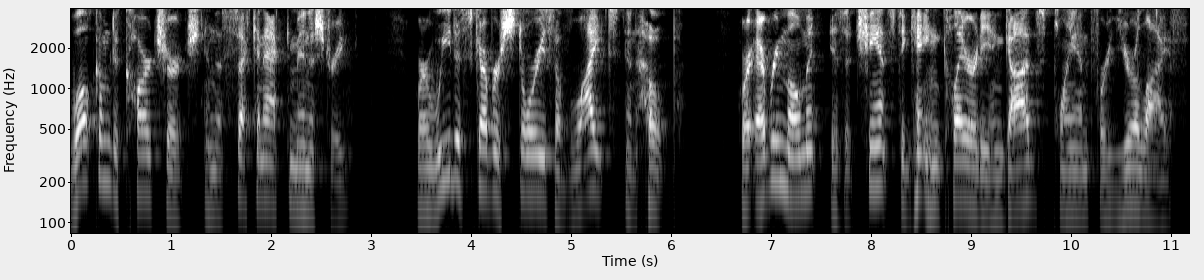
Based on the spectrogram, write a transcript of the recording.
Welcome to Car Church in the Second Act Ministry, where we discover stories of light and hope, where every moment is a chance to gain clarity in God's plan for your life.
